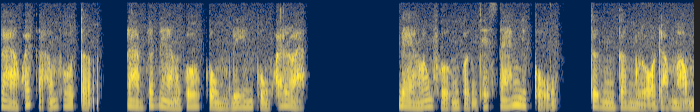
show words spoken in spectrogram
là khoái cảm vô tận, làm cho nàng vô cùng điên cùng khoái loạn. Đèn long phượng vẫn cháy sáng như cũ, từng tầng lỗ đỏ mỏng,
